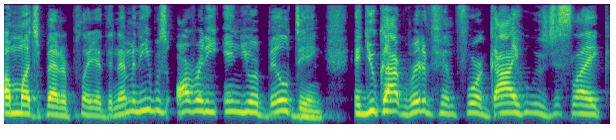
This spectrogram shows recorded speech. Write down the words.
a much better player than them. And he was already in your building, and you got rid of him for a guy who was just like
